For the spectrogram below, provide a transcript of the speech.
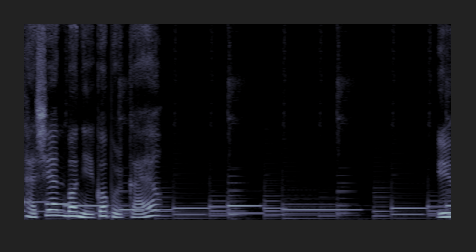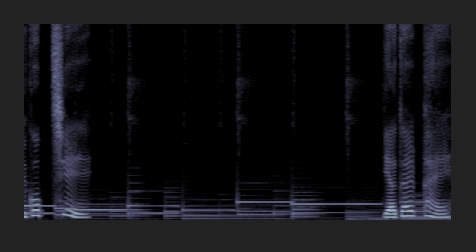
다시 한번 읽어볼까요? 일곱 칠 여덟 팔.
